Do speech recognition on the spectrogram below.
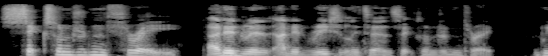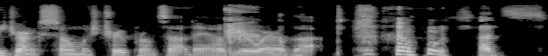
603 I did re- I did recently turn six hundred and three. we drank so much Trooper on Saturday. I hope you're aware of that. That's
